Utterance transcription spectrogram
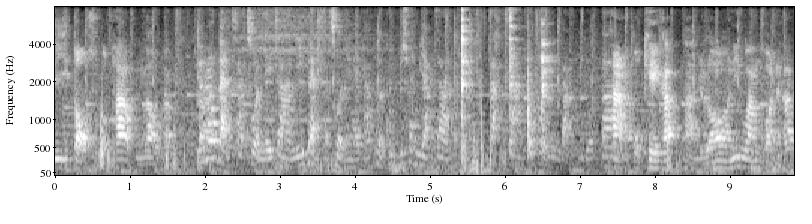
ดีต่อสุขภาพของเราครับแล้วเราแบ่งสัดส่วนในจานนี้แบ่งสัดส่วนยังไงคะเผื่อคุณผู้ชมอยากจะจัดจานด้วยตัวเองแบบคุณยศบ้างอะโอเคครับอะเดี๋ยวเราเอาอันนี้วางก่อนนะครับ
